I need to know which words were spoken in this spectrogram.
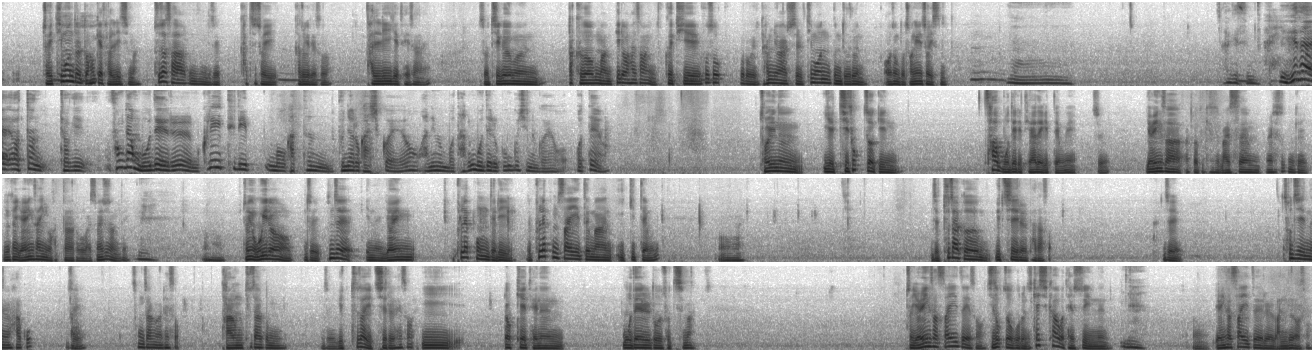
저희 팀원들도 음. 함께 달리지만 투자사분들 이제 같이 저희 음. 가족이 돼서 달리게 되잖아요. 그래서 지금은 딱 그것만 필요한 상황입니다. 그 뒤에 후속으로 이렇게 합류하실 팀원분들은 어느 정도 정해져 있습니다. 음. 음, 알겠습니다. 이 회사의 어떤 저기 성장 모델을 뭐 크리에이티브 뭐 같은 분야로 가실 거예요? 아니면 뭐 다른 모델을 꿈꾸시는 거예요? 어때요? 저희는 이게 지속적인 사업 모델이 돼야 되기 때문에 이제 여행사 아까도 계속 말씀을 하셨던 게 이게 그냥 여행사인 것 같다라고 말씀해 주셨는데 네. 어, 저희는 오히려 이제 현재 있는 여행 플랫폼들이 플랫폼 사이드만 있기 때문에 어, 이제 투자금 유치를 받아서 이제 소진을 하고 이제 성장을 해서 다음 투자금 이제 유- 투자 유치를 해서 이 이렇게 되는 모델도 좋지만 저 여행사 사이드에서 지속적으로 이제 캐시카우가 될 수 있는 네. 어, 여행사 사이드를 만들어서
